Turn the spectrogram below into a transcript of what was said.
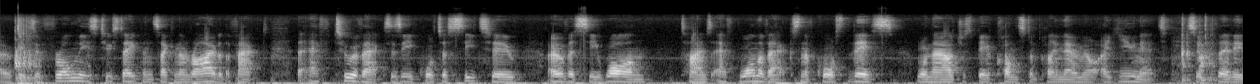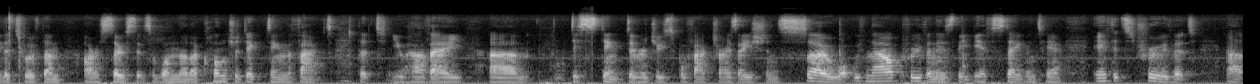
Okay, so from these two statements I can arrive at the fact that f2 of x is equal to c2 over c1 times f1 of x, and of course this will now just be a constant polynomial, a unit, so clearly the two of them are associates of one another, contradicting the fact that you have a um, distinct irreducible factorization. So what we've now proven is the if statement here. If it's true that uh,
